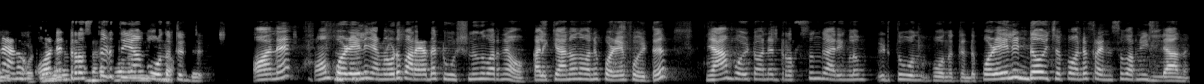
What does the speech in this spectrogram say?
ഏതായാലും ഓന്റെ ഡ്രസ് എടുത്ത് ഞാൻ പോന്നിട്ടുണ്ട്. ഓനെ ഓൻ പുഴയിൽ ഞങ്ങളോട് പറയാതെ ട്യൂഷൻ എന്ന് പറഞ്ഞോ കളിക്കാനോ എന്ന് പറഞ്ഞ് പുഴയിൽ പോയിട്ട് ഞാൻ പോയിട്ട് ഓന്റെ ഡ്രസ്സും കാര്യങ്ങളും എടുത്തു പോന്നിട്ടുണ്ട്. പുഴയിൽ ഉണ്ടോ ചോദിച്ചപ്പോ ഓന്റെ ഫ്രണ്ട്സ് പറഞ്ഞു ഇല്ലാന്ന്.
